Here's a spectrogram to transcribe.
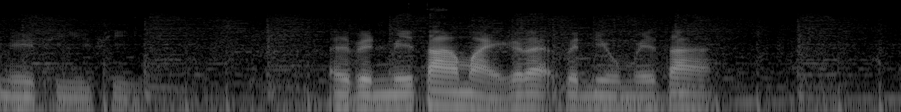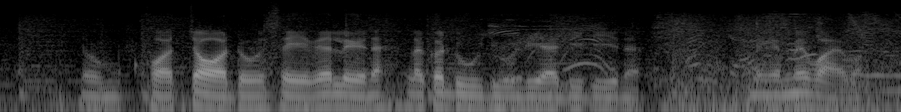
เมย์พีพีอาจจะเป็นเมตาใหม่ก็ได้เป็นนิวเมตาผมขอจอดโดเซไว้เลยนะ แล้วก็ดูยูเรียดีๆนะ ไม่งั้นไม่ไหววะ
